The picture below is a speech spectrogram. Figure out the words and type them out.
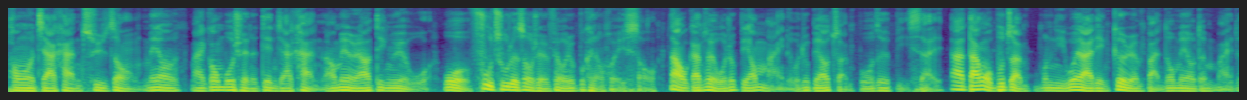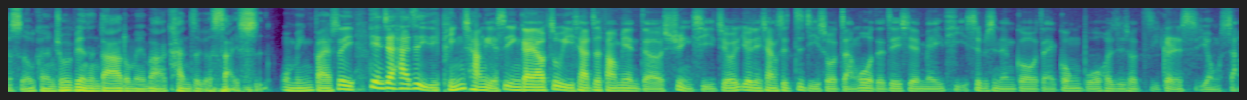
朋友家看，去这种没有买公播权的店家看，然后没有人要订阅我，我付出的授权费我就不可能回收，那我干脆我就不要买了，我就不要转播这个比赛。那当我不转播，你未来连个人版都没有的买的时候，可能就会变成大家都没办法看这个赛事。我明白，所以店家他自己平常也是应该要注意一下这方面的讯息，就有点像是自己所掌握的这些媒体是不是能够在公播或者说自己个人使用上。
